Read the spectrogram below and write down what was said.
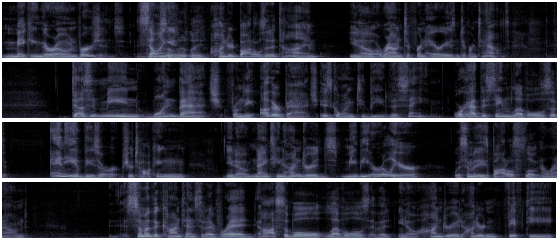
making their own versions, selling Absolutely. it 100 bottles at a time, you know, around different areas and different towns. Doesn't mean one batch from the other batch is going to be the same or have the same levels of any of these herbs. You're talking, you know, 1900s, maybe earlier, with some of these bottles floating around. Some of the contents that I've read, possible levels of a, you know, 100, 150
